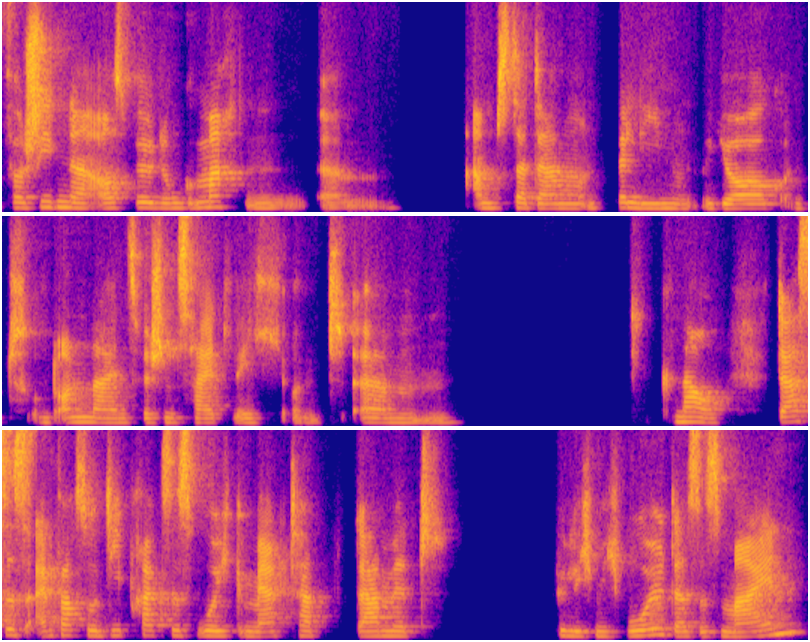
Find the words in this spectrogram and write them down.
verschiedene Ausbildungen gemacht in ähm, Amsterdam und Berlin und New York und, und online zwischenzeitlich. Und ähm, genau, das ist einfach so die Praxis, wo ich gemerkt habe, damit fühle ich mich wohl, das ist mein.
